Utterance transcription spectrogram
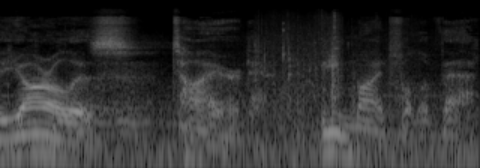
The Jarl is tired. Be mindful of that.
